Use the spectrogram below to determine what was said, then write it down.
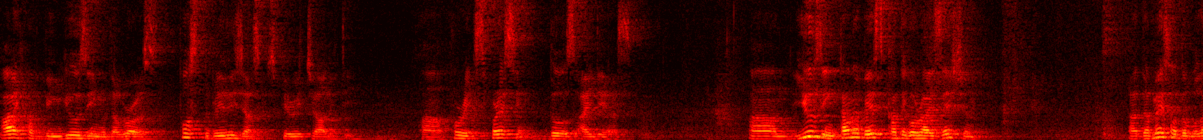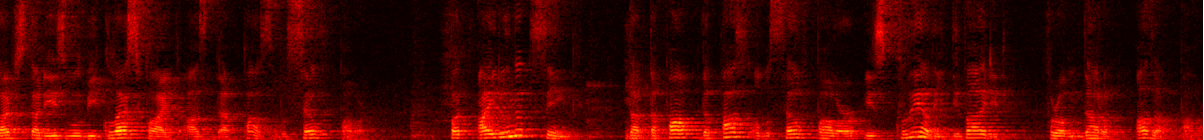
I have been using the words post-religious spirituality uh, for expressing those ideas. Um, using Tanabe's categorization, uh, the method of life studies will be classified as the path of self-power. But I do not think that the, path, the path of self-power is clearly divided from that of other power.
